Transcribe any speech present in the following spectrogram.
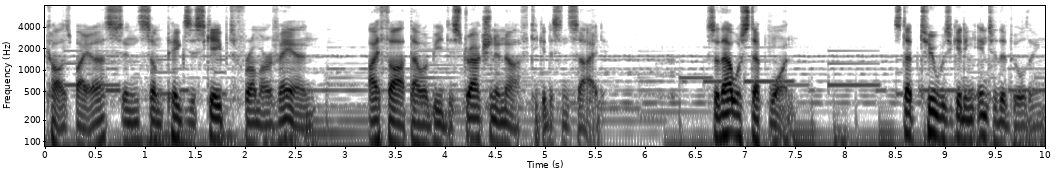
caused by us and some pigs escaped from our van, I thought that would be distraction enough to get us inside. So that was step one. Step two was getting into the building,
